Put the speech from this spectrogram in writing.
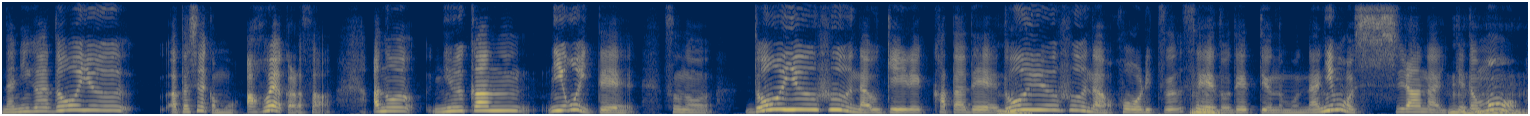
何がどういう私なんかもうアホやからさあの入管においてそのどういう風な受け入れ方で、うん。どういう風な法律制度でっていうのも何も知らないけども、うん。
